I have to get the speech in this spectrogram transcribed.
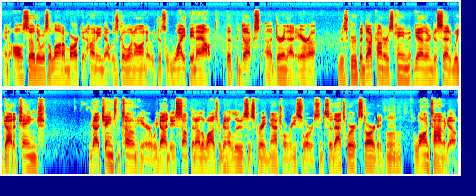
And also, there was a lot of market hunting that was going on. It was just wiping out the, the ducks uh, during that era. This group of duck hunters came together and just said, "We got to change. Got to change the tone here. We got to do something. Otherwise, we're going to lose this great natural resource." And so that's where it started Mhm. a long time ago.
